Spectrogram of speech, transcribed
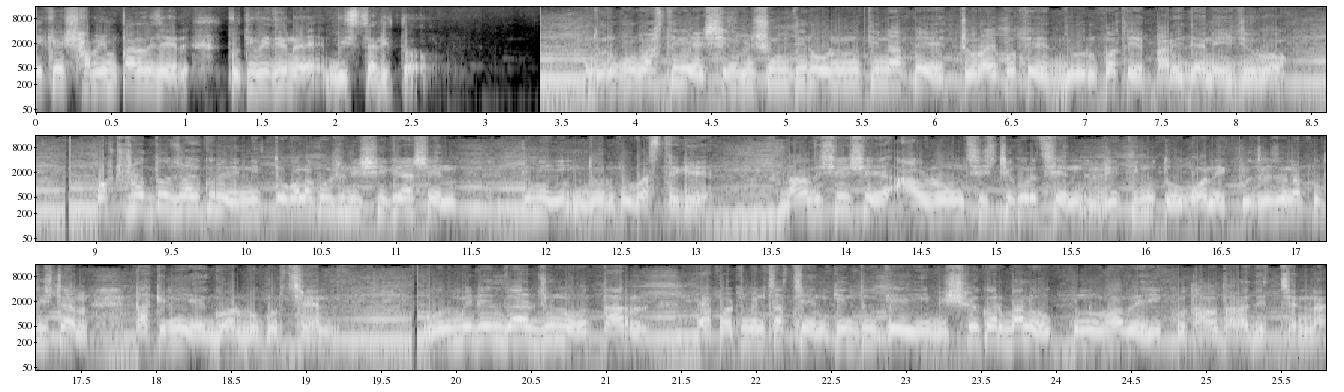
এ কে শামীম পারভেজের প্রতিবেদনে বিস্তারিত। দূরপ্রবাস থেকে শিল্পী সমিতির অনুমতি না পেয়ে চোরাই পথে, দূর পথে পাড়ি দেন এই যুবক। কষ্টসাধ্য জয় করে নৃত্যকলা কৌশলী শিখে আসেন তিনি দূরপ্রবাস থেকে। বাংলাদেশে এসে আলোড়ন সৃষ্টি করেছেন রীতিমতো অনেক প্রযোজনা প্রতিষ্ঠান তাকে নিয়ে গর্ব করছেন। মেডেল দেওয়ার জন্য তার অ্যাপয়েন্টমেন্ট চাচ্ছেন, কিন্তু এই বিস্ময়কর বালক কোনোভাবেই কোথাও ধরা দিচ্ছেন না।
